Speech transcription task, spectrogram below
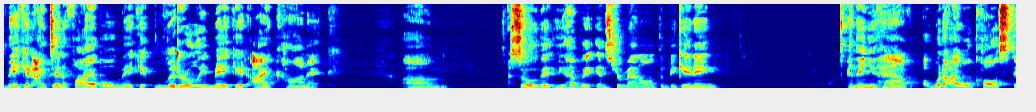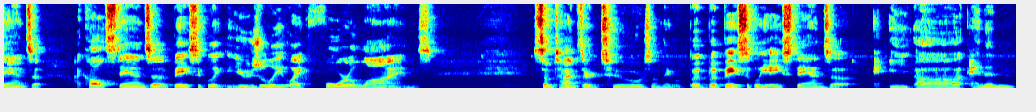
make it identifiable, make it literally make it iconic. Um, so that you have the instrumental at the beginning, and then you have what I will call a stanza. I call a stanza basically usually like four lines. Sometimes there are two or something, but but basically a stanza, uh, and then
